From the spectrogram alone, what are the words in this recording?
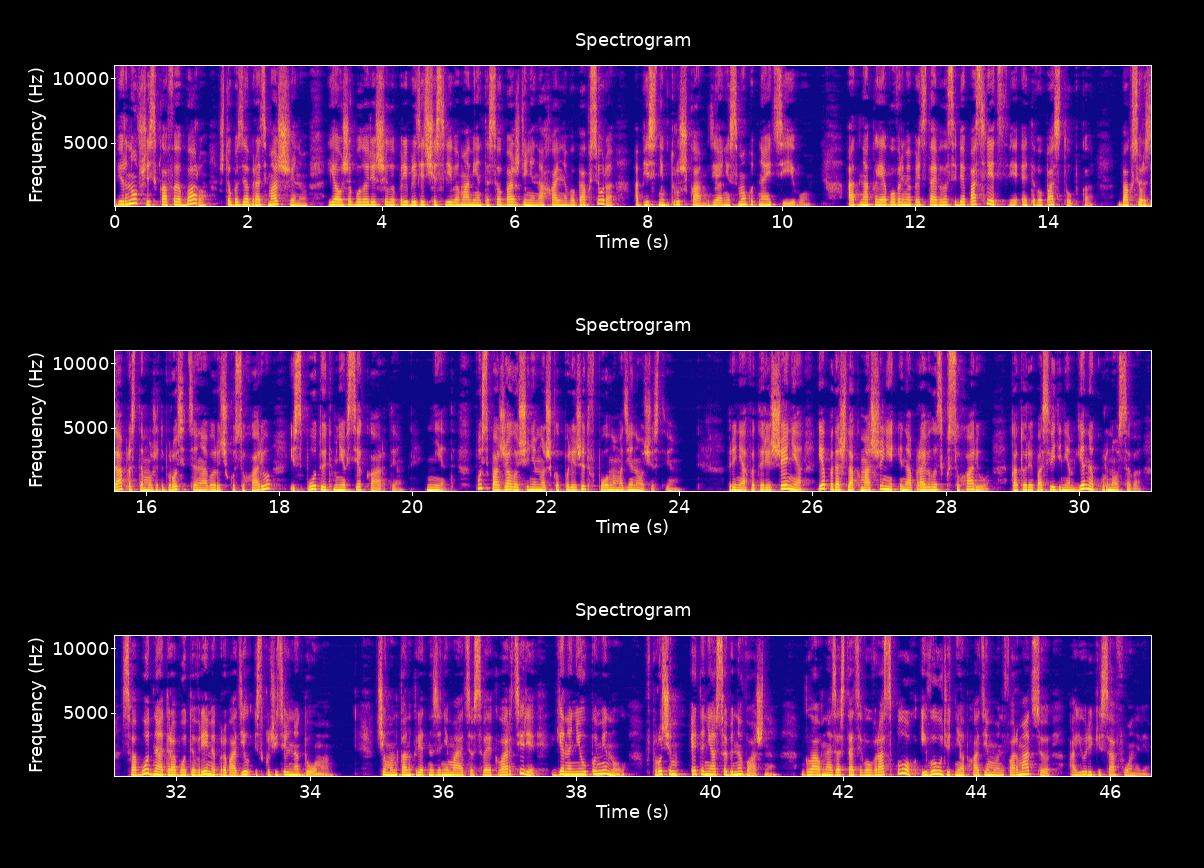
Вернувшись в кафе-бару, чтобы забрать машину, я уже было решила приблизить счастливый момент освобождения нахального боксера, объяснив дружкам, где они смогут найти его. Однако я вовремя представила себе последствия этого поступка. Боксер запросто может броситься на выручку сухарю и спутает мне все карты. Нет, пусть, пожалуй, еще немножко полежит в полном одиночестве. Приняв это решение, я подошла к машине и направилась к Сухарю, который, по сведениям Гены Курносова, свободное от работы время проводил исключительно дома. Чем он конкретно занимается в своей квартире, Гена не упомянул. Впрочем, это не особенно важно. Главное – застать его врасплох и выудить необходимую информацию о Юрике Сафонове.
